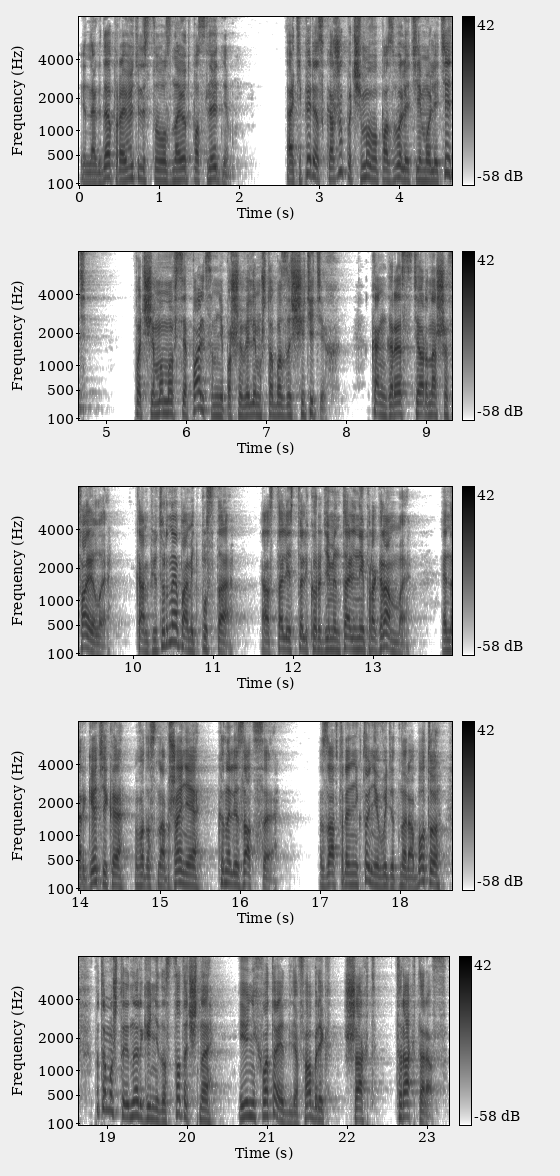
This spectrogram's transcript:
«Иногда правительство узнает последним». «А теперь я скажу, почему вы позволите ему лететь Почему мы все пальцем не пошевелим, чтобы защитить их? Конгресс стер наши файлы. Компьютерная память пуста. Остались только рудиментальные программы. Энергетика, водоснабжение, канализация. Завтра никто не выйдет на работу, потому что энергии недостаточно, ее не хватает для фабрик, шахт, тракторов.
